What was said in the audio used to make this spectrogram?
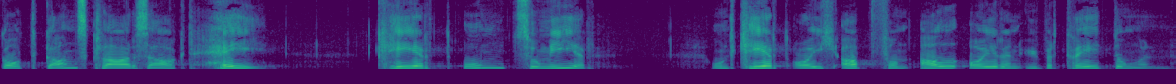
Gott ganz klar sagt, hey, kehrt um zu mir und kehrt euch ab von all euren Übertretungen.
